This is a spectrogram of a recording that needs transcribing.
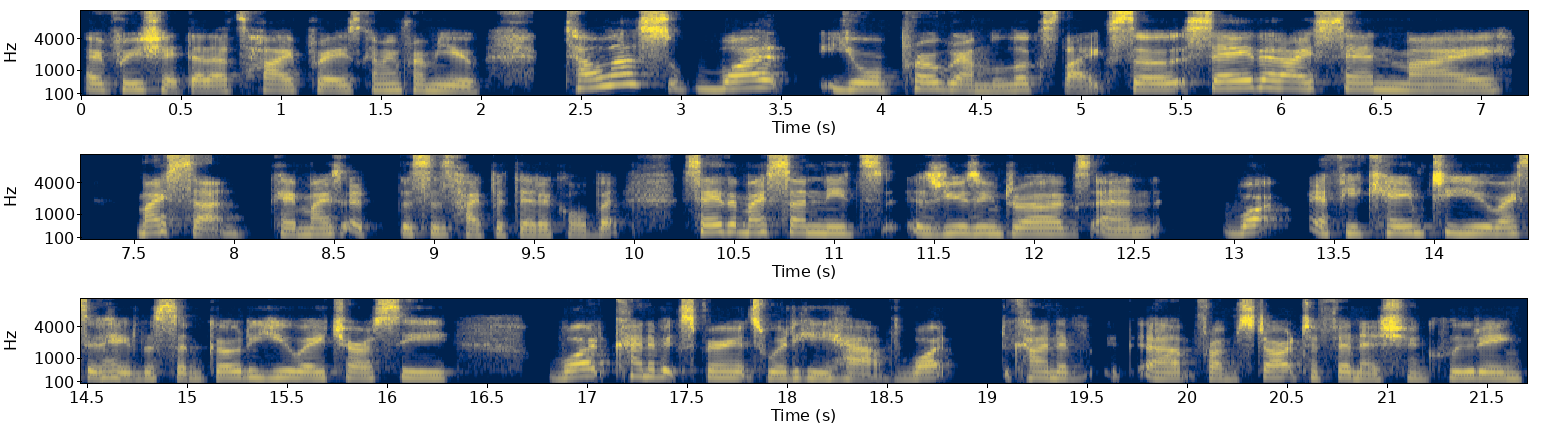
I appreciate that. That's high praise coming from you. Tell us what your program looks like. So, say that I send my my son. Okay, my this is hypothetical, but say that my son needs is using drugs, and what if he came to you? I said, "Hey, listen, go to UHRC. What kind of experience would he have? What kind of uh, from start to finish, including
